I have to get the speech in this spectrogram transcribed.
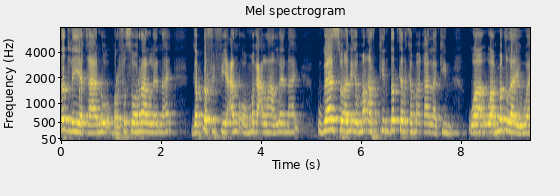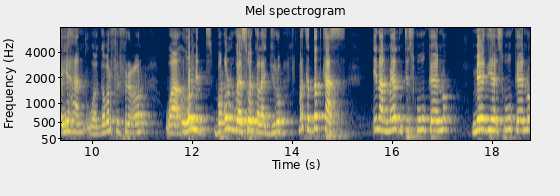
dad la yaqaano barofesooraan leenahay gabdho fifiican oo magac lahaan leenahay. Ugaaso aniga ma arkin dadkana kama aqaan laakiin waa waa maqlayo waayahan waa gabar firfircoon waa la mid boqol ugaasoo kalaa jiro. Marka dadkaas inaan meel inta iskugu keenno meediyaha iskugu keenno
